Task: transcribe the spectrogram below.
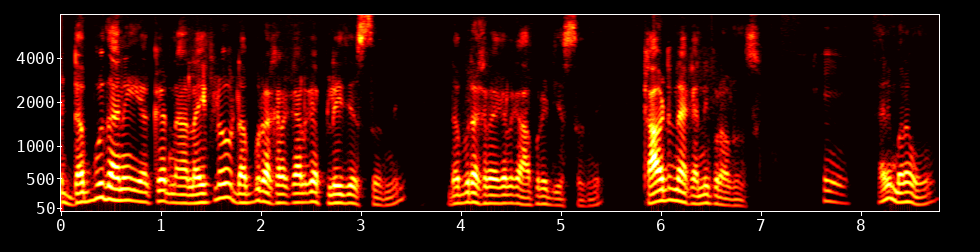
డబ్బు దాని యొక్క నా లైఫ్లో డబ్బు రకరకాలుగా ప్లే చేస్తుంది. డబ్బు రకరకాలుగా ఆపరేట్ చేస్తుంది. కాబట్టి నాకు అన్ని ప్రాబ్లమ్స్. అని మనం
